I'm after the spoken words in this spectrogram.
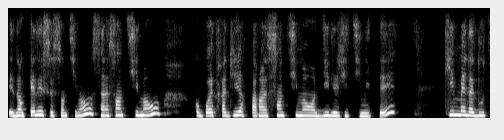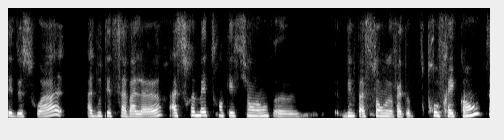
Et donc, quel est ce sentiment? C'est un sentiment qu'on pourrait traduire par un sentiment d'illégitimité qui mène à douter de soi, à douter de sa valeur, à se remettre en question euh, d'une façon en fait, trop fréquente,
